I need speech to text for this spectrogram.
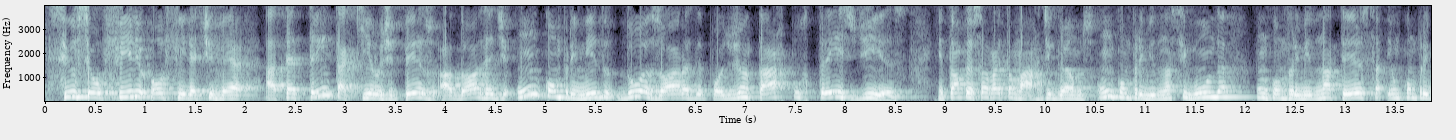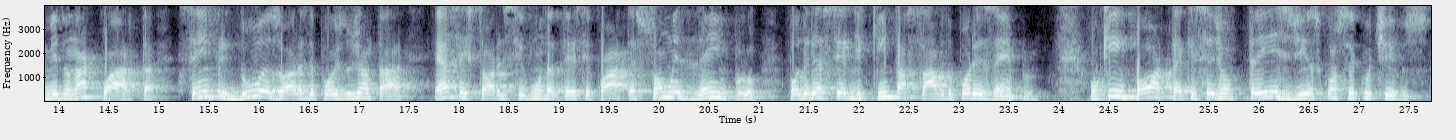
Se o seu filho ou filha tiver até 30 quilos de peso, a dose é de um comprimido duas horas depois do jantar por 3 dias. Então a pessoa vai tomar, digamos, um comprimido na segunda, um comprimido na terça e um comprimido na quarta, sempre duas horas depois do jantar. Essa história de segunda, terça e quarta é só um exemplo. Poderia ser de quinta a sábado, por exemplo. O que importa é que sejam três dias consecutivos.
